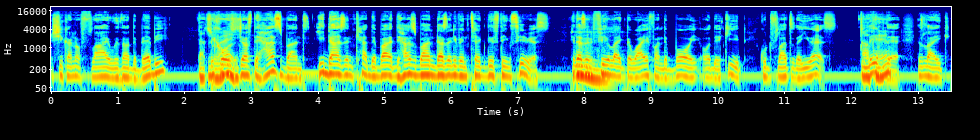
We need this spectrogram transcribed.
she cannot fly without the baby that's because right just the husband he doesn't care. The the husband doesn't even take this thing serious. He doesn't Mm. feel like the wife and the boy or the kid could fly to the U.S. to Okay. live there. It's like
